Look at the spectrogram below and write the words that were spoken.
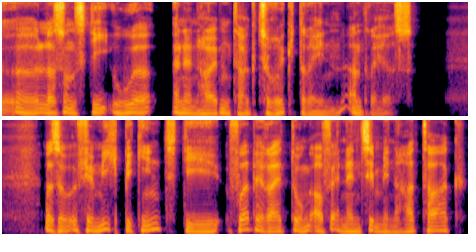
Äh, lass uns die Uhr einen halben Tag zurückdrehen, Andreas. Also für mich beginnt die Vorbereitung auf einen Seminartag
